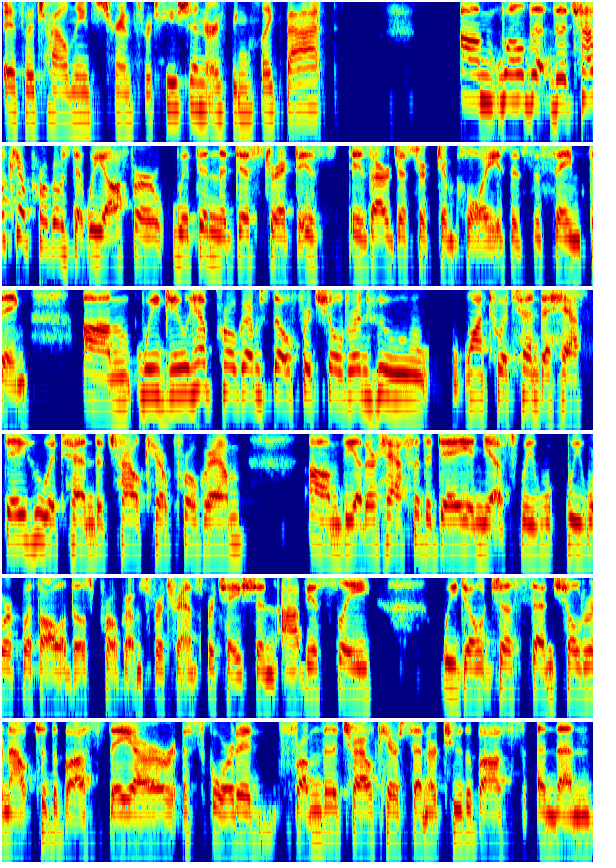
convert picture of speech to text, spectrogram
if a child needs transportation or things like that? Um, well, the, the child care programs that we offer within the district is is our district employees. It's the same thing. Um, we do have programs though for children who want to attend a half day, who attend a child care program um, the other half of the day. And yes, we we work with all of those programs for transportation. Obviously, we don't just send children out to the bus; they are escorted from the child care center to the bus, and then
